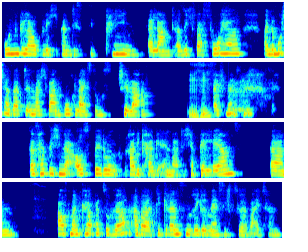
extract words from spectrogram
unglaublich an Disziplin erlangt. Also ich war vorher, meine Mutter sagte immer, ich war ein Hochleistungschiller. Mhm das hat sich in der Ausbildung radikal geändert. Ich habe gelernt, ähm, auf meinen Körper zu hören, aber die Grenzen regelmäßig zu erweitern.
